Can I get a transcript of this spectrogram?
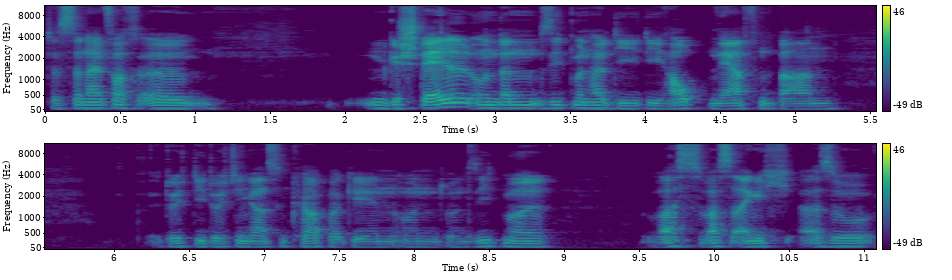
Das ist dann einfach äh, ein Gestell und dann sieht man halt die, die Hauptnervenbahn, durch die durch den ganzen Körper gehen und, und sieht mal, was, was eigentlich, also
